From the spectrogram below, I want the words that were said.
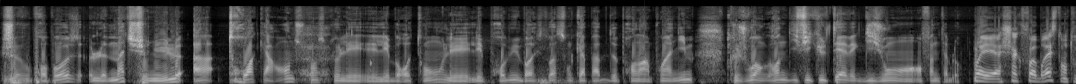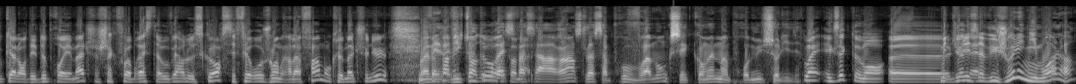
Je vous propose le match nul à 3-40. Je pense que les, les Bretons, les, les promus brestois sont capables de prendre un point à Nîmes que je vois en grande difficulté avec Dijon en, en fin de tableau. Et à chaque fois Brest, en tout cas lors des deux premiers matchs, à chaque fois Brest a ouvert le score, s'est fait rejoindre à la fin, donc le match nul. Ouais, mais la victoire de euh, Brest face à Reims, là, ça prouve vraiment que c'est quand même un promu solide. Ouais, exactement. Euh, Mais tu Lionel. les as vus jouer les Nîmois là?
